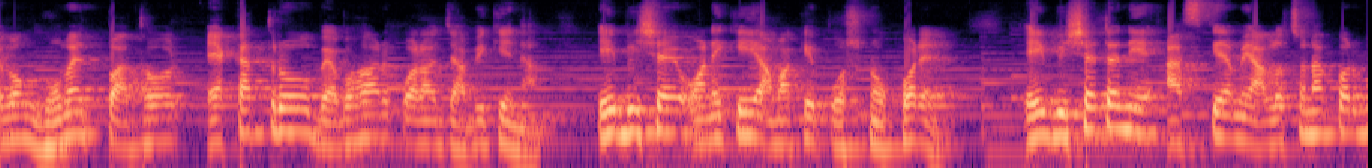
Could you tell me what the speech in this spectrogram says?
এবং গোমেদ পাথর একাত্র ব্যবহার করা যাবে কি না এই বিষয়ে অনেকেই আমাকে প্রশ্ন করেন। এই বিষয়টা নিয়ে আজকে আমি আলোচনা করব।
